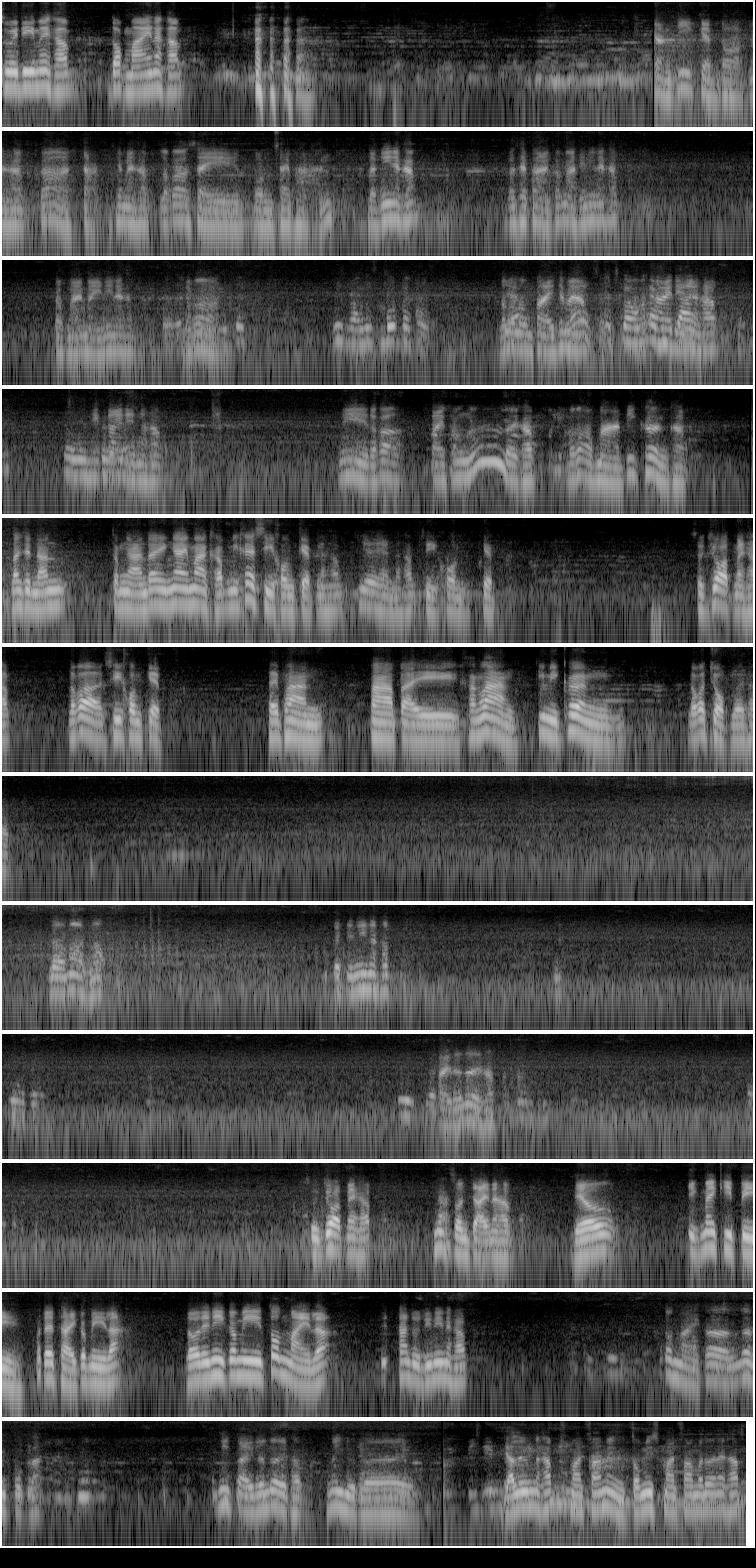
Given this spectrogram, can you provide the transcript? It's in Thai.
สวยดีไหมครับ ดอกไม้นะครับ อย่างที่เก็บดอกนะครับ ก็จัดใช่ไหมครับ แล้วก็ใส่บนใส่ผานแบบนี้นะครับแล้วใส่ผานก็มาที่นี่นะครับ ดอกไม้ใหม่นี่นะครับ แล้วก็ This one is movable. แล้วก็ลงไปใช่ไหมครับ Yes, it's going ใต้ every ดิน time. นะครับที่ใต้ดินนะครับ นี่แล้วก็ไปตรงนู้นเลยครับ แล้วก็ออกมาที่เครื่องครับ หลังจากนั้นทำงานได้ง่ายมากครับ มีแค่สี่คนเก็บนะครับที่เห็นนะครับสี่คนเก็บ สุดยอดไหมครับ แล้วก็สี่คนเก็บใส่ผ่านพาไปข้างล่างที่มีเครื่อง แล้วก็จบเลยครับเร็วมากนะเป็นอย่างนี้นะครับ ไปเรื่อยๆครับสุดยอดไหมครับ น่าสนใจนะครับ เดี๋ยวอีกไม่กี่ปีประเทศไทยก็มีละแล้วที่นี่ก็มีต้นใหม่แล้วท่านดูที่นี่นะครับ ต้นใหม่ก็เริ่มปลูกละนี่ไปเรื่อยๆครับ ไม่หยุดเลย อย่าลืมนะครับ Smart Farming ตัวมี Smart Farm มาด้วยนะครับ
